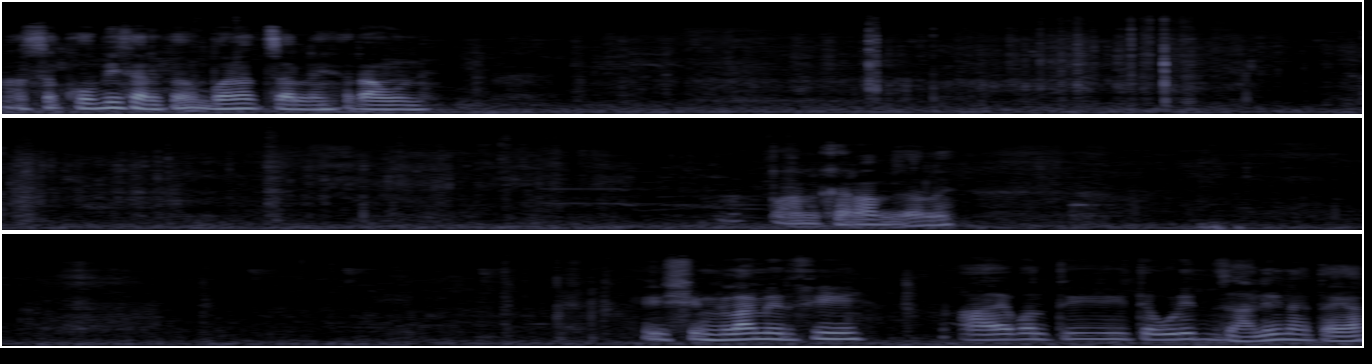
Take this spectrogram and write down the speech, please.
असं कोबीसारखं बनत चाललंय राऊंड खराब झालंय ही शिमला मिरची आहे पण ती तेवढीच झाली नाही तयार.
